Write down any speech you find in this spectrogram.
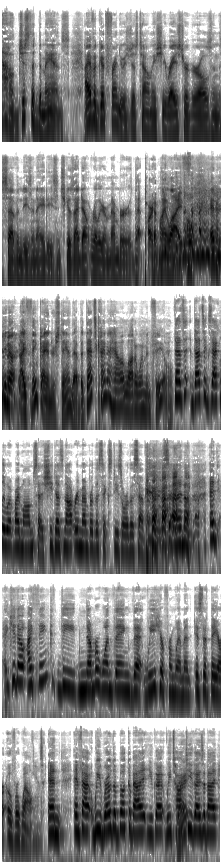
oh, just the demands. I have a good friend who was just telling me she raised her girls in the 70s and 80s, and she goes, I don't really remember that part of my life. and, you know, I think I understand that, but that's kind of how a lot of women feel. That's that's exactly what my mom says. She does not remember the 60s or the 70s. and and you know, I think the number one thing that we hear from women is that they are overwhelmed. And in fact, we wrote a book about it. You guys we talked Right. to you guys about it.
